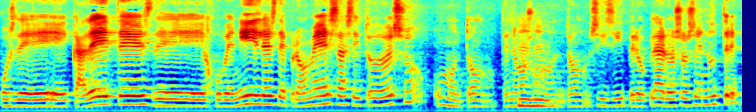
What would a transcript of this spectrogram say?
pues de cadetes, de juveniles, de promesas y todo eso, un montón, tenemos un montón, sí, sí, pero claro, eso se nutre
